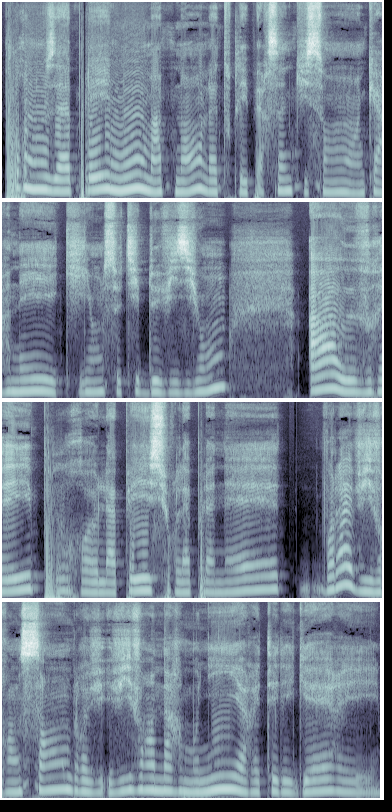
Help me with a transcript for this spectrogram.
pour nous appeler nous maintenant là toutes les personnes qui sont incarnées et qui ont ce type de vision à œuvrer pour euh, la paix sur la planète. Voilà vivre ensemble vivre en harmonie arrêter les guerres et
